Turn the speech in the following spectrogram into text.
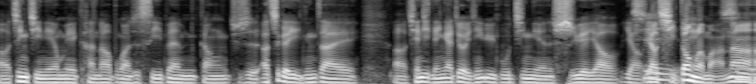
啊，近几年我们也看到，不管是 CBAM 刚就是啊，这个已经在呃前几年应该就已经预估今年十月要要要启动了嘛。那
